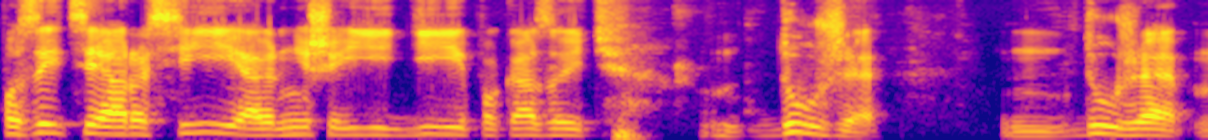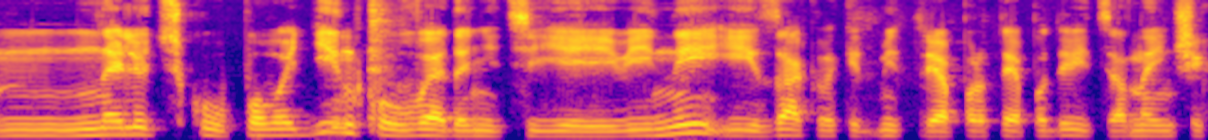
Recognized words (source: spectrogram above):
позиція Росії, а верніше її дії показують дуже. Дуже нелюдську поведінку в веденні цієї війни і заклики Дмитрія про те, подивіться на інших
